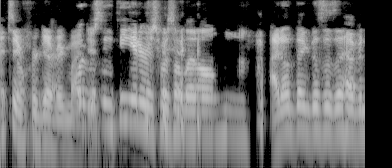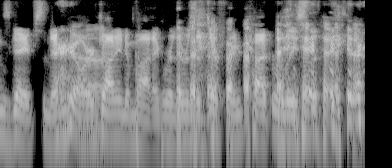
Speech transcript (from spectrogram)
But too forgiving, my what dude. was in theaters was a little. hmm. I don't think this is a Heaven's Gate scenario or. Johnny Mnemonic where there was a different cut released. in theaters.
